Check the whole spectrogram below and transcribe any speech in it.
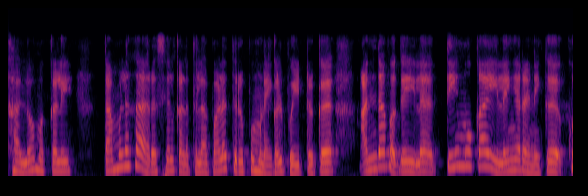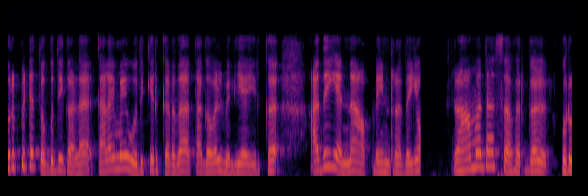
ஹலோ மக்களே! தமிழக அரசியல் களத்தில் பல திருப்பு முனைகள் போயிட்டுருக்கு. அந்த வகையில் திமுக இளைஞர் அணிக்கு குறிப்பிட்ட தொகுதிகளை தலைமை ஒதுக்கியிருக்கிறதா தகவல் வெளியாயிருக்கு அது என்ன அப்படின்றதையும், ராமதாஸ் அவர்கள் ஒரு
